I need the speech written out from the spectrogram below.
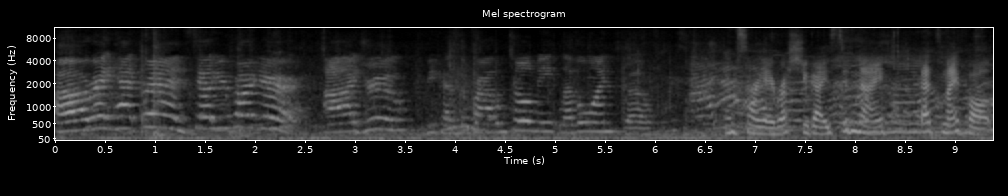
All right, hat friends, tell your partner. I drew because the problem told me. Level one, go. I'm sorry, I rushed you guys, didn't I? That's my fault.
